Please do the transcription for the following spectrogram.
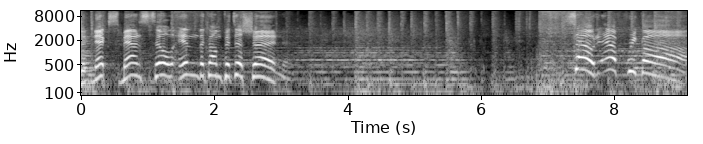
The next man still in the competition. South Africa.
